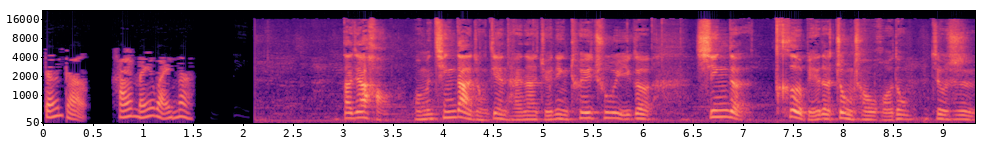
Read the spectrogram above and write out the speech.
等等，还没完呢。大家好，我们清大冢电台呢决定推出一个新的特别的众筹活动，就是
